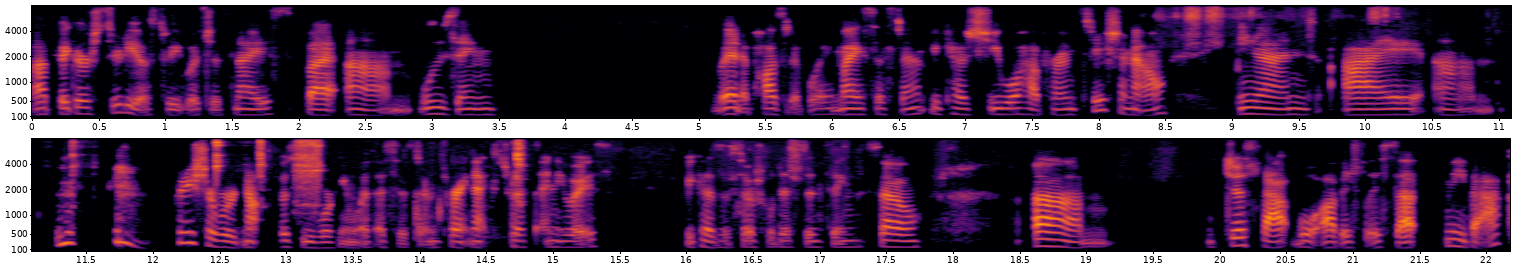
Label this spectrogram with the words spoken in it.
a bigger studio suite, which is nice, but um, losing in a positive way my assistant because she will have her own station now. And I um, pretty sure we're not supposed to be working with assistants right next to us, anyways, because of social distancing. So, um, just that will obviously set me back,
